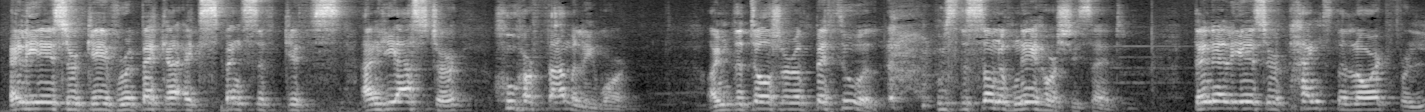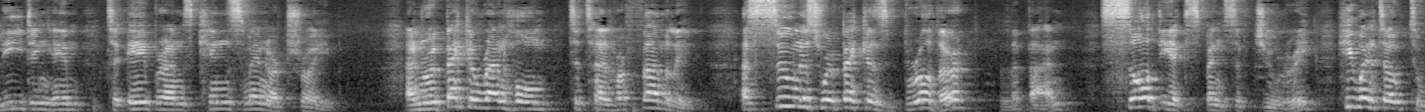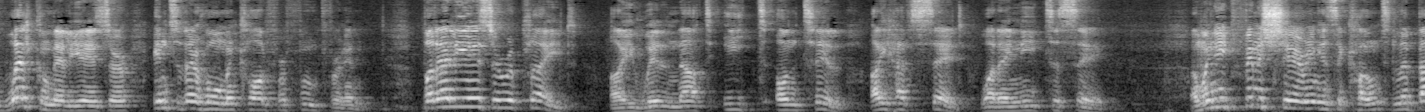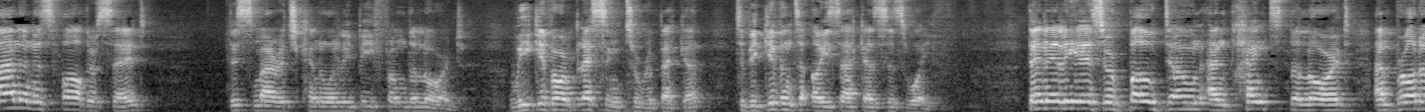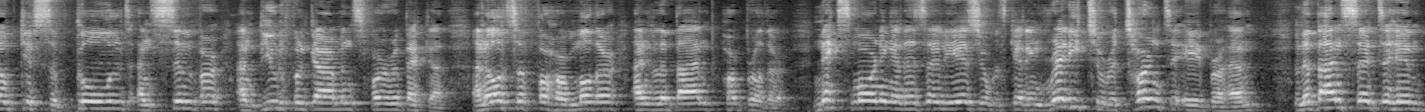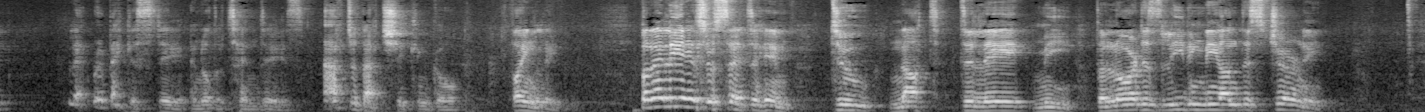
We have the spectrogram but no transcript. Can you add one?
Eliezer gave Rebekah expensive gifts and he asked her who her family were. I'm the daughter of Bethuel, who's the son of Nahor, she said. Then Eliezer thanked the Lord for leading him to Abraham's kinsmen or tribe. And Rebekah ran home to tell her family. As soon as Rebekah's brother, Laban, saw the expensive jewelry, he went out to welcome Eliezer into their home and called for food for him. But Eliezer replied, I will not eat until I have said what I need to say. And when he'd finished sharing his account, Laban and his father said, This marriage can only be from the Lord. We give our blessing to Rebekah to be given to Isaac as his wife. Then Eliezer bowed down and thanked the Lord and brought out gifts of gold and silver and beautiful garments for Rebekah and also for her mother and Laban, her brother. Next morning, and as Eliezer was getting ready to return to Abraham, Laban said to him, Let Rebekah stay another 10 days. After that, she can go. Finally. But Eliezer said to him, Do not delay me. The Lord is leading me on this journey.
